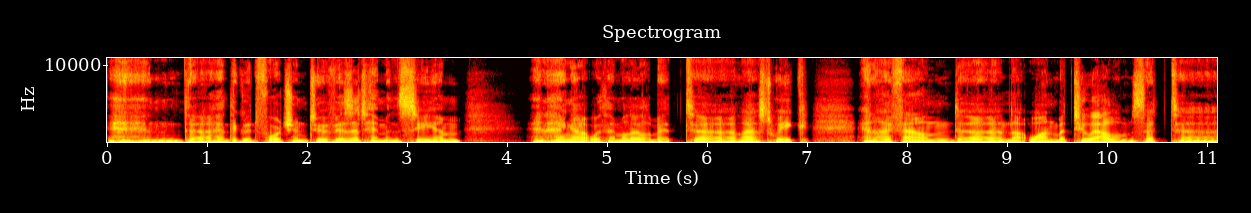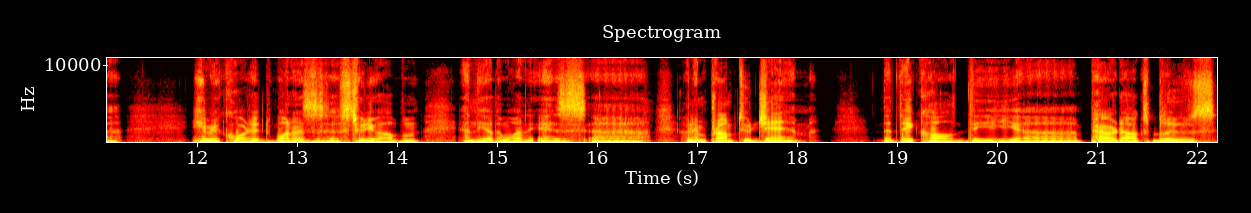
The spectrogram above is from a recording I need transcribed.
and uh, had the good fortune to visit him and see him and hang out with him a little bit uh, last week. And I found uh, not one, but two albums that uh, he recorded. One is a studio album, and the other one is uh, an impromptu jam that they called the uh, Paradox Blues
